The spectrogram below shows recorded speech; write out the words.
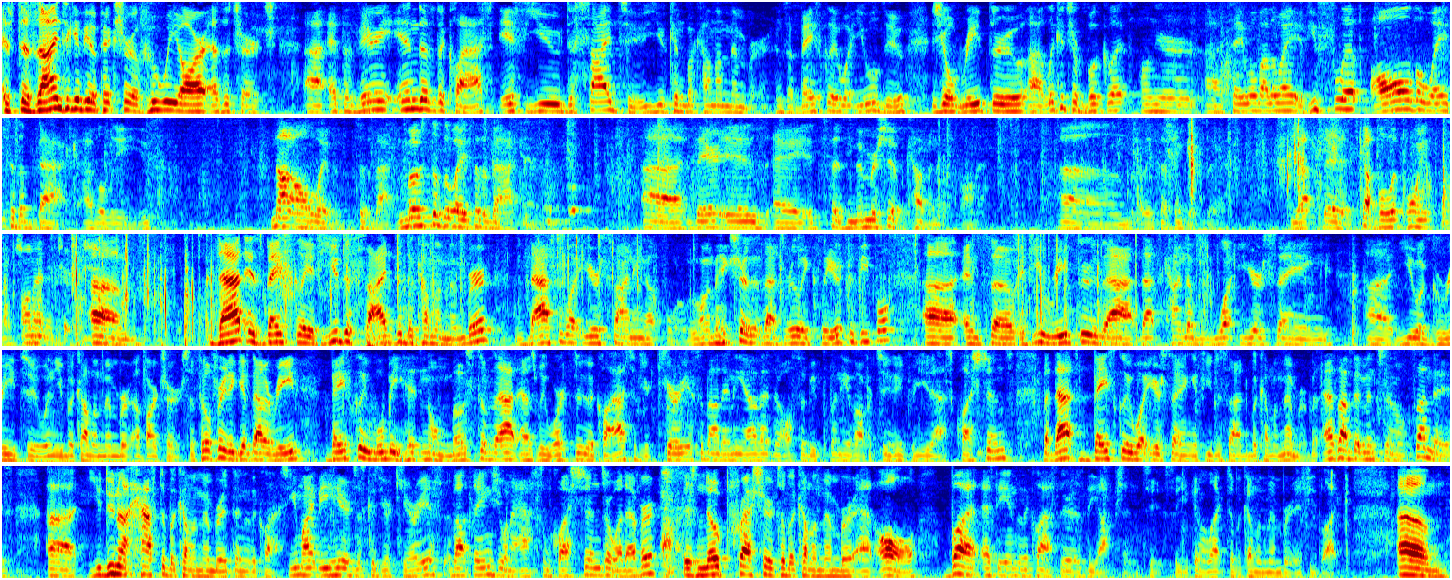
it's designed to give you a picture of who we are as a church. Uh, at the very end of the class, if you decide to, you can become a member. And so basically, what you will do is you'll read through, uh, look at your booklet on your uh, table, by the way. If you flip all the way to the back, I believe, not all the way to the back, most of the way to the back, uh, there is a, it says membership covenant on it. Um, at least I think it's there. Yep, there it is. It's got bullet points on it. Um, that is basically if you decide to become a member, that's what you're signing up for. We want to make sure that that's really clear to people. Uh, and so if you read through that, that's kind of what you're saying uh, you agree to when you become a member of our church. So feel free to give that a read. Basically, we'll be hitting on most of that as we work through the class. If you're curious about any of it, there'll also be plenty of opportunity for you to ask questions. But that's basically what you're saying if you decide to become a member. But as I've been mentioning on Sundays, uh, you do not have to become a member at the end of the class. You might be here just because you're curious about things, you want to ask some questions or whatever. There's no pressure to become a member at all. But at the end of the class, there is the option too. So you can elect to become a member if you'd like. Um,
